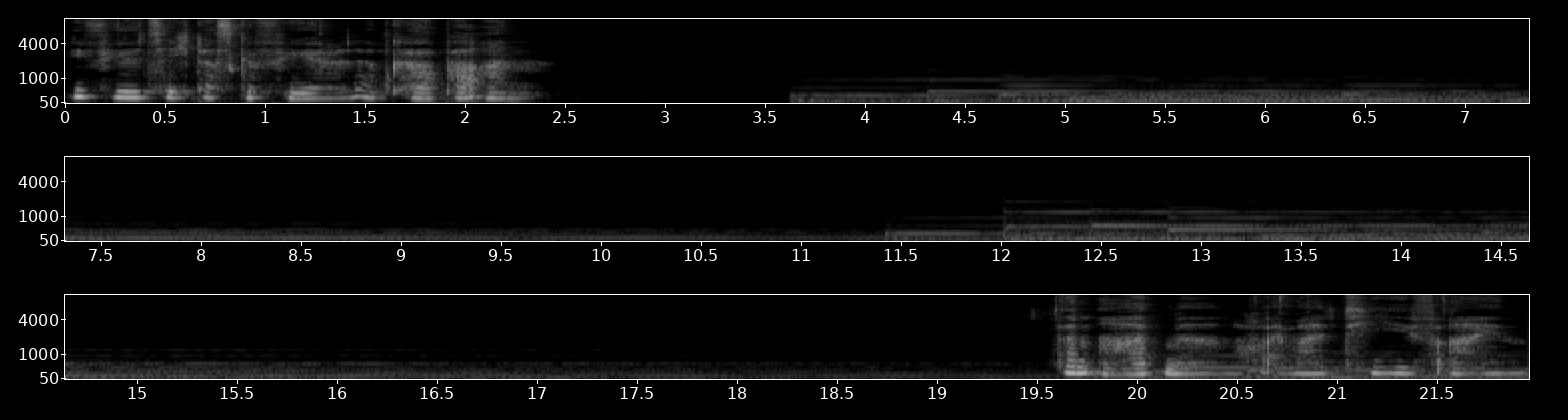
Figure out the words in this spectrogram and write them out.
Wie fühlt sich das Gefühl im Körper an? Dann atme noch einmal tief ein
